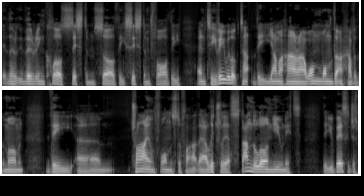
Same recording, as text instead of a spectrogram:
they're, they're enclosed systems. So the system for the NTV we looked at, the Yamaha R1 one that I have at the moment, the um, Triumph one, stuff like that. They are literally a standalone unit that you basically just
